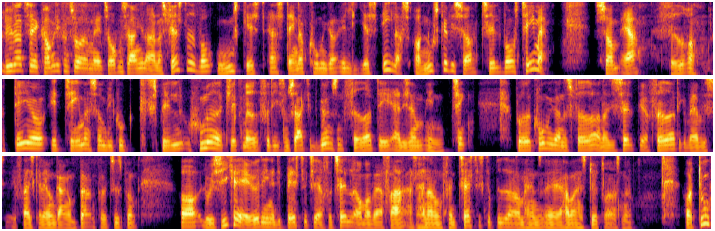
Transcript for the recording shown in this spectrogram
lytter til Comedykontoret med Torben Sangel og Anders Fjeldsted, hvor ugens gæst er stand-up-komiker Elias Elers. Og nu skal vi så til vores tema, som er fædre. Og det er jo et tema, som vi kunne spille 100 klip med, fordi som sagt i begyndelsen, fædre, det er ligesom en ting. Både komikernes fædre, og når de selv bliver fædre, det kan være, at vi faktisk skal lave en gang om børn på et tidspunkt. Og Louis C.K. er jo en af de bedste til at fortælle om at være far. Altså han har nogle fantastiske bidder om han, øh, ham og hans døtre og sådan noget. Og du,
